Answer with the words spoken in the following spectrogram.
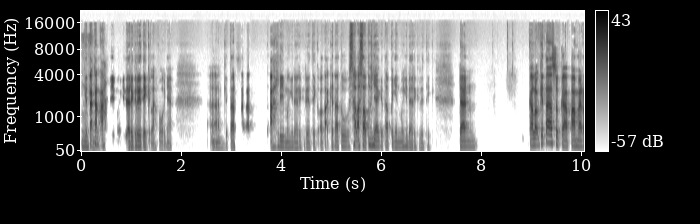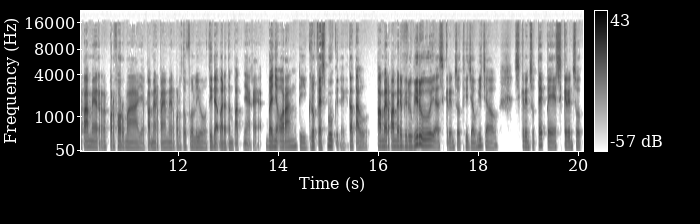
Kita kan mhm. ahli menghindari kritik lah pokoknya. Uh, kita sangat ahli menghindari kritik. Otak kita tuh salah satunya kita ingin menghindari kritik. Dan kalau kita suka pamer-pamer performa ya pamer-pamer portofolio tidak pada tempatnya kayak banyak orang di grup Facebook gitu ya kita tahu pamer-pamer biru-biru ya screenshot hijau-hijau screenshot TP screenshot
